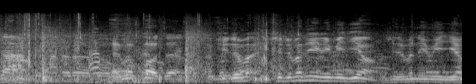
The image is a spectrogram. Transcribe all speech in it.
Mon pote, j'ai demandé les médias. J'ai demandé les médias.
